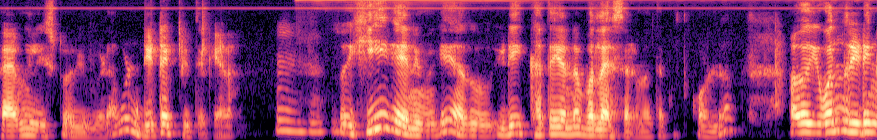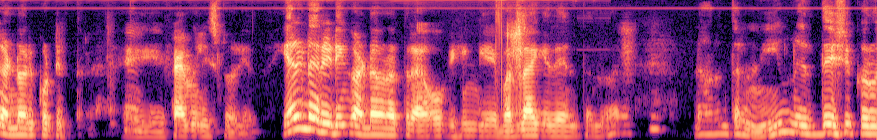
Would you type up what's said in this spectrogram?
ಫ್ಯಾಮಿಲಿ ಸ್ಟೋರಿ ಬೇಡ ಒಂದು ಡಿಟೆಕ್ಟಿವ್ ತೆಗೆಯೋಣ. ಸೊ ಹೀಗೆ ನಿಮಗೆ ಅದು ಇಡೀ ಕಥೆಯನ್ನು ಬದಲಾಯಿಸ್ತಾರೆ. ಮತ್ತೆ ಕುತ್ಕೊಂಡು ಅವಾಗ ಒಂದು ರೀಡಿಂಗ್ ಅಣ್ಣವ್ರಿಗೆ ಕೊಟ್ಟಿರ್ತಾರೆ. ಈ ಫ್ಯಾಮಿಲಿ ಸ್ಟೋರಿ ಅಂತ. ಎರಡನೇ ರೀಡಿಂಗ್ ಅಣ್ಣವ್ರ ಹತ್ರ ಹೋಗಿ ಹಿಂಗೆ ಬದಲಾಗಿದೆ ಅಂತಂದ್ರೆ ನಾನಂತರ ನೀವು ನಿರ್ದೇಶಕರು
